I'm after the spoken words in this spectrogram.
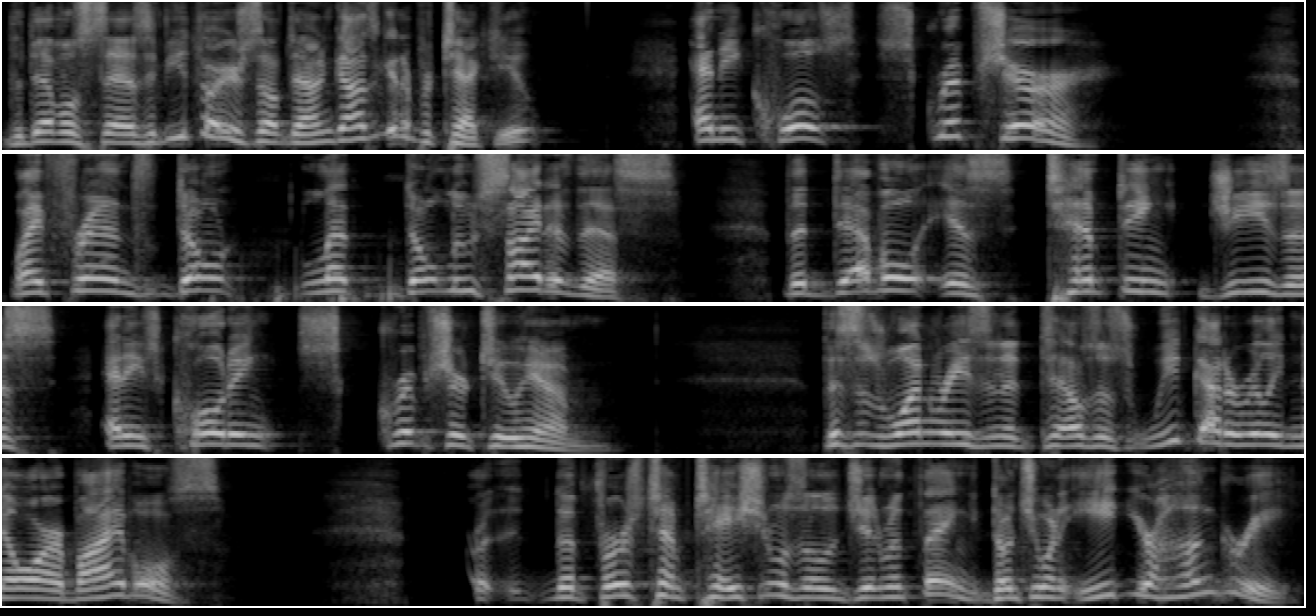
The devil says, if you throw yourself down, God's going to protect you. And he quotes scripture. My friends, don't let don't lose sight of this. The devil is tempting Jesus and he's quoting scripture to him. This is one reason it tells us we've got to really know our Bibles. Uh, the first temptation was a legitimate thing. Don't you want to eat? You're hungry.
